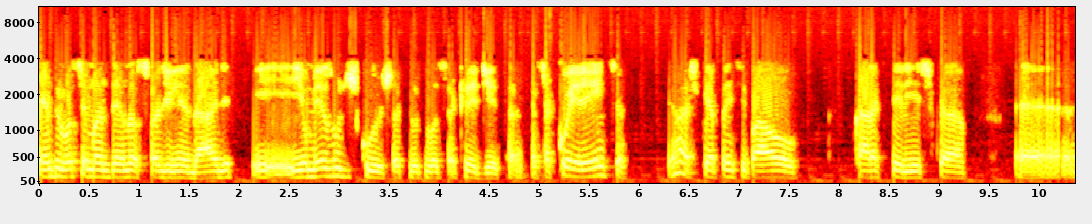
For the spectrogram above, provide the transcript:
sempre você mantendo a sua dignidade e, e, o mesmo discurso, aquilo que você acredita. Essa coerência Eu acho que é a principal característica é,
